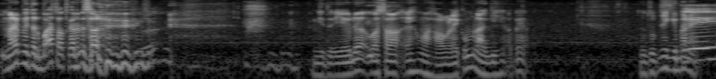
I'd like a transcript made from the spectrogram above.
Mana pinter bacot kan soalnya. gitu ya udah wassalam eh wassalamualaikum lagi apa ya? Tutupnya gimana? ya? Stay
